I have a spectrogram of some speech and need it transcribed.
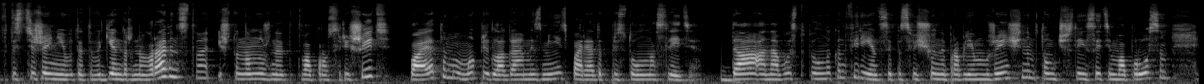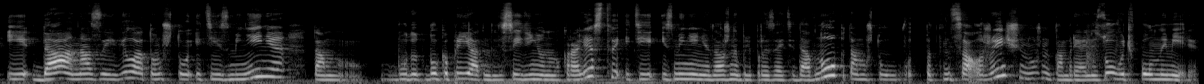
в достижении вот этого гендерного равенства, и что нам нужно этот вопрос решить, поэтому мы предлагаем изменить порядок престола наследия. Да, она выступила на конференции, посвященной проблемам женщин, в том числе и с этим вопросом, и да, она заявила о том, что эти изменения, там будут благоприятны для Соединенного Королевства. Эти изменения должны были произойти давно, потому что вот потенциал женщин нужно там реализовывать в полной мере.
